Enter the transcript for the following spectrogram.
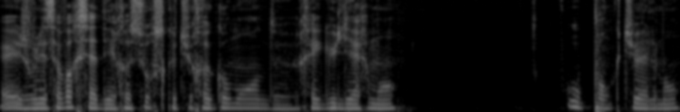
je voulais savoir s'il y a des ressources que tu recommandes régulièrement ou ponctuellement.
